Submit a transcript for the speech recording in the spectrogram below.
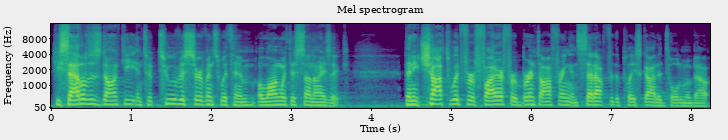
He saddled his donkey and took two of his servants with him, along with his son Isaac. Then he chopped wood for a fire for a burnt offering and set out for the place God had told him about.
